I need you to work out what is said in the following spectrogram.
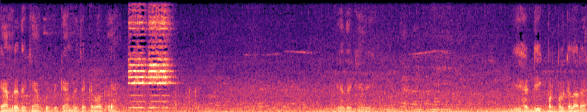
कैमरे देखें आप कुछ भी कैमरे चेक करवाते हैं। ये देखें जी। ये हड्डी पर्पल कलर है।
